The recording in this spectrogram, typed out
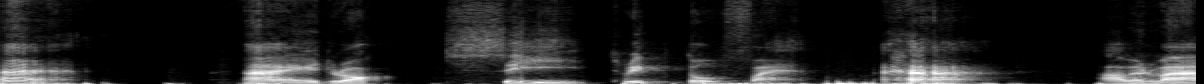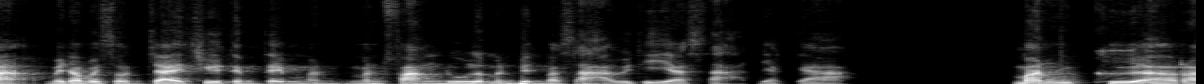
5 hydroxy tryptophan เอาเป็นว่าไม่ต้องไปสนใจชื่อเต็มๆมันมันฟังดูแล้วมันเป็นภาษาวิทยาศาสตร์ยากๆ มันคืออะไร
